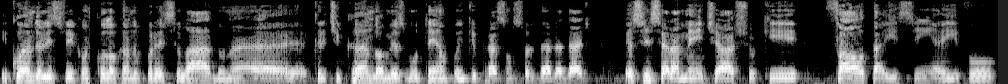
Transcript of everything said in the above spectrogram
E quando eles ficam colocando por esse lado, né, criticando ao mesmo tempo em que prestam solidariedade, eu sinceramente acho que falta aí sim, aí vou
